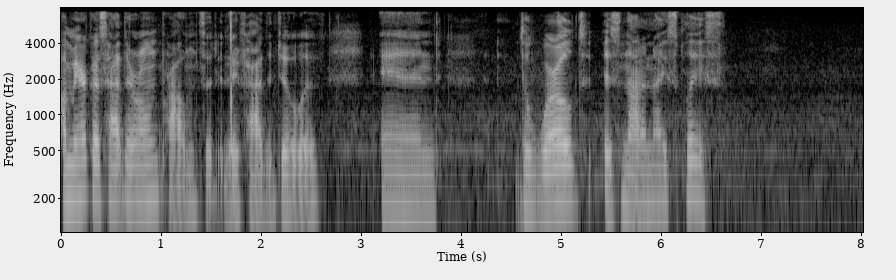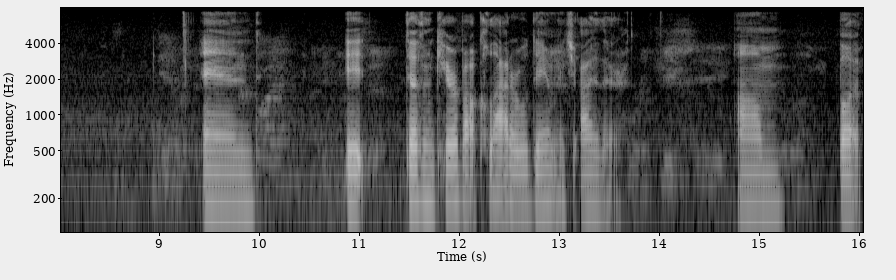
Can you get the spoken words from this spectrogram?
America's had their own problems that they've had to deal with, and the world is not a nice place. And it doesn't care about collateral damage either. Um, but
